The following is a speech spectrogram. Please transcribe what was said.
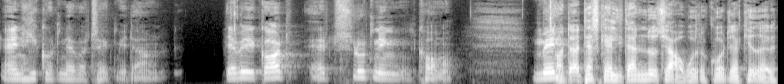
And he could never take me down. Jeg ved godt, at slutningen kommer. Men... Og der, der, skal jeg lige, der er nødt til at afbryde dig, Kurt. Jeg er ked af det.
